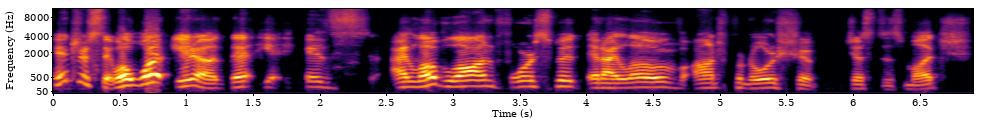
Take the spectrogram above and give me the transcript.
interesting. Well, what you know that is, I love law enforcement and I love entrepreneurship just as much.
